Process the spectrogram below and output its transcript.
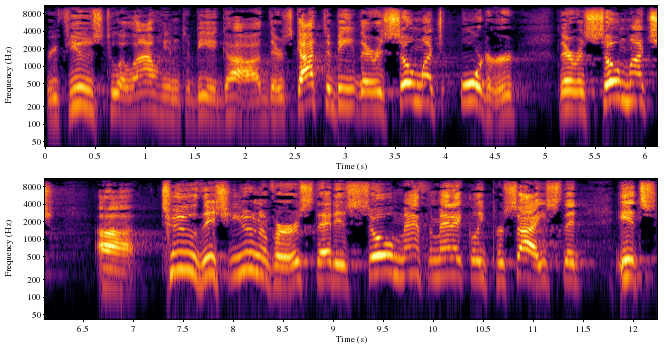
Refuse to allow him to be a God. There's got to be, there is so much order, there is so much uh, to this universe that is so mathematically precise that it's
